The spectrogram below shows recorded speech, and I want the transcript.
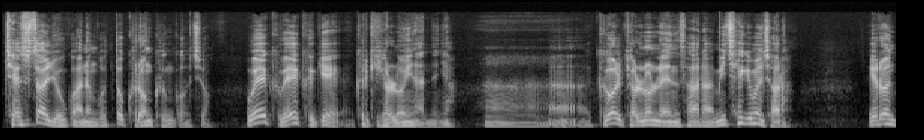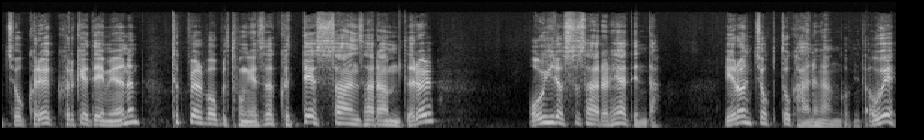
재수사를 요구하는 것도 그런 근거죠. 왜, 그- 왜 그게 그렇게 결론이 났느냐. 아, 아, 그걸 결론 낸 사람이 책임을 져라. 이런 쪽 그래 그렇게 되면은 특별법을 통해서 그때 수사한 사람들을 오히려 수사를 해야 된다. 이런 쪽도 가능한 겁니다. 왜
